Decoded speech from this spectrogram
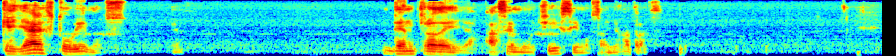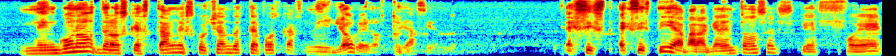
que ya estuvimos dentro de ella hace muchísimos años atrás. Ninguno de los que están escuchando este podcast, ni yo que lo estoy haciendo, exist- existía para aquel entonces, que fue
